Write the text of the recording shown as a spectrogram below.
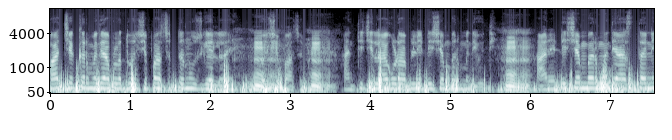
पाच एकरमध्ये आपला दोनशे पासष्ट टन ऊस गेलेला आहे दोनशे. पासष्ट. आणि तिची लागवड आपली डिसेंबरमध्ये होती. आणि डिसेंबरमध्ये असताना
